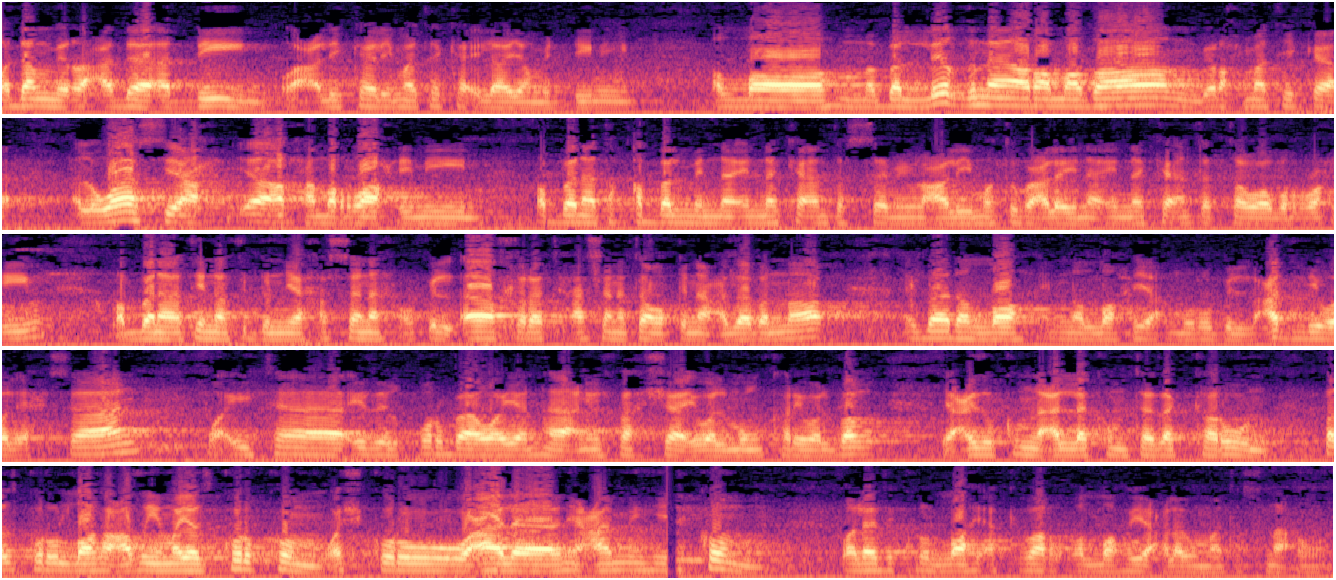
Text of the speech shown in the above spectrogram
ودمر أعداء الدين وأعلي كلمتك إلى يوم الدين. اللهم بلغنا رمضان برحمتك الواسعة يا أرحم الراحمين. ربنا تقبل منا إنك أنت السميع العليم وتب علينا إنك أنت التواب الرحيم. ربنا أتنا في الدنيا حسنة وفي الآخرة حسنة وقنا عذاب النار. عباد الله إن الله يأمر بالعدل والإحسان وإيتاء ذي القربى وينهى عن الفحشاء والمنكر والبغي. يعظكم لعلكم تذكرون. فاذكروا الله العظيم يذكركم واشكروا على نعمه. لكم ولذكر الله أكبر والله يعلم ما تصنعون.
